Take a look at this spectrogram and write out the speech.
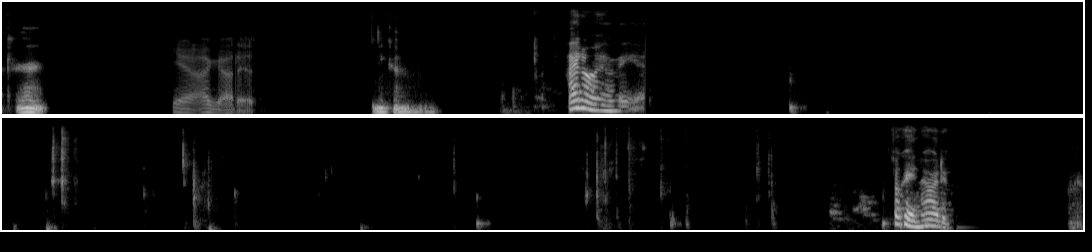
Okay, Yeah, I got it. Nico. I don't have it yet. Okay, now I do. Okay.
